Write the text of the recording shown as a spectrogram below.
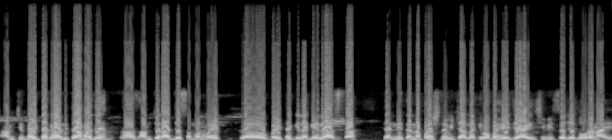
आमची बैठक लावली. त्यामध्ये आमचे राज्य समन्वयक बैठकीला गेले असता त्यांनी त्यांना प्रश्न विचारला की बाबा हे जे ऐंशी वीसचं जे धोरण आहे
